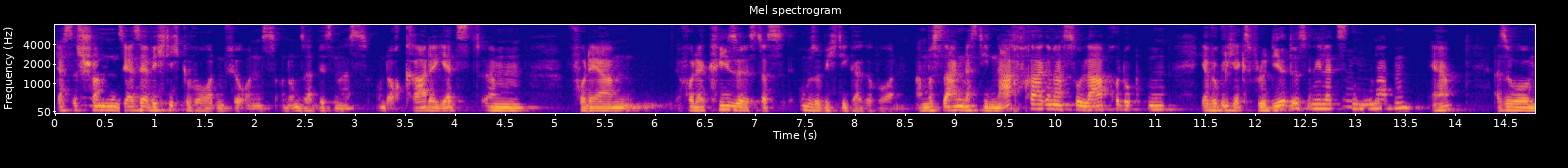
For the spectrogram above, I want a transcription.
das ist schon sehr, sehr wichtig geworden für uns und unser Business. Und auch gerade jetzt ähm, vor der vor der Krise ist das umso wichtiger geworden. Man muss sagen, dass die Nachfrage nach Solarprodukten ja wirklich explodiert ist in den letzten mhm. Monaten. Ja, also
